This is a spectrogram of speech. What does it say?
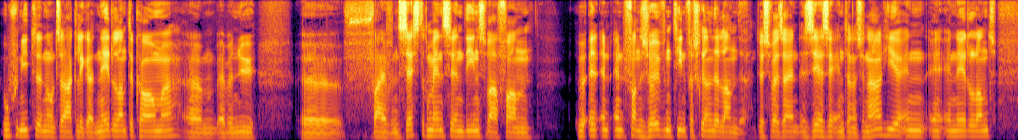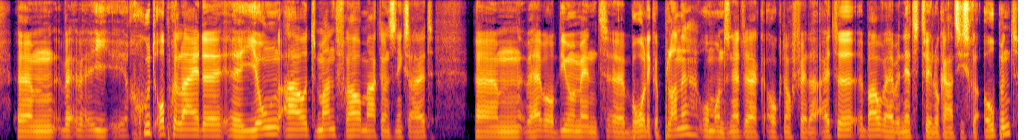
Hoeven niet noodzakelijk uit Nederland te komen. Um, we hebben nu 65 mensen in dienst, waarvan... En, en, van 17 verschillende landen. Dus wij zijn zeer, zeer internationaal hier in, in, Nederland. Um, we, goed opgeleide, uh, jong, oud, man, vrouw, maakt ons niks uit. Um, we hebben op die moment uh, behoorlijke plannen om ons netwerk ook nog verder uit te bouwen. We hebben net twee locaties geopend.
